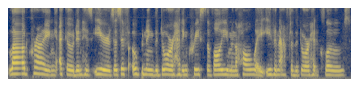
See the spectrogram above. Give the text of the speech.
Loud crying echoed in his ears as if opening the door had increased the volume in the hallway even after the door had closed.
